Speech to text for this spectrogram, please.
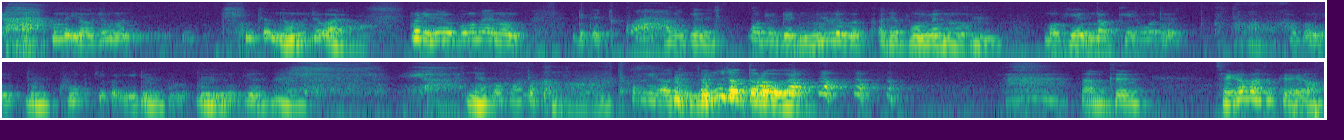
야, 근데 요즘은 진짜 너무 좋아요. 그리고 보면은 이렇게 꽉 이렇게 꼬리를 눌러까지 보면은 음. 뭐 옛날 길보다 하고 또 굵기가 이래 음. 이렇게 야 내가 봐도 흐뭇하게 너무 좋더라고요. 아무튼 제가 봐도 그래요.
